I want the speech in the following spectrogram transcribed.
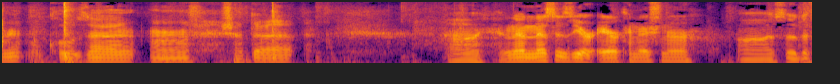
Alright, we'll close that off, shut that. Uh, and then this is your air conditioner. Uh, so the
